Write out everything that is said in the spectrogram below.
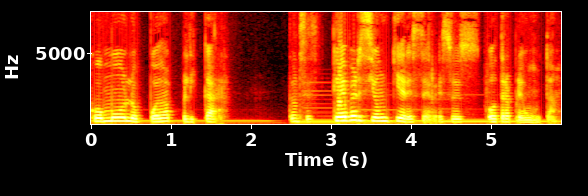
¿Cómo lo puedo aplicar? Entonces, ¿qué versión quieres ser? Eso es otra pregunta.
